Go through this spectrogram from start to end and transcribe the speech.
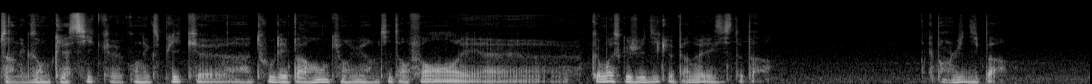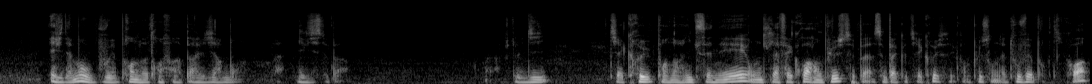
C'est un exemple classique qu'on explique à tous les parents qui ont eu un petit enfant et euh, comment est-ce que je lui dis que le Père Noël n'existe pas? Eh bien, on ne lui dit pas. Évidemment, vous pouvez prendre votre enfant à part et lui dire, bon, bah, il n'existe pas. Je te le dis, tu as cru pendant X années, on te l'a fait croire en plus, c'est pas, pas que tu as cru, c'est qu'en plus on a tout fait pour que tu crois.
